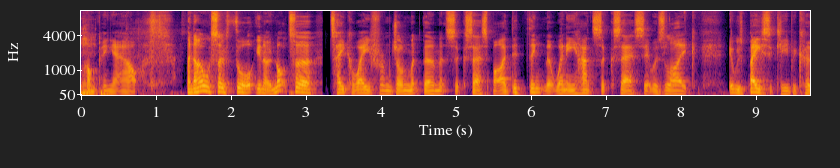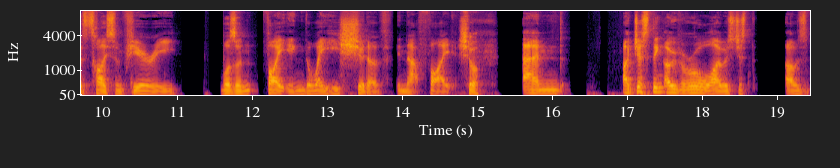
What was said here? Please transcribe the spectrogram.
mm. pumping it out. And I also thought, you know, not to take away from John McDermott's success, but I did think that when he had success, it was like it was basically because Tyson Fury wasn't fighting the way he should have in that fight Sure. and I just think overall I was just I was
